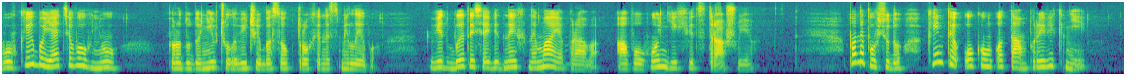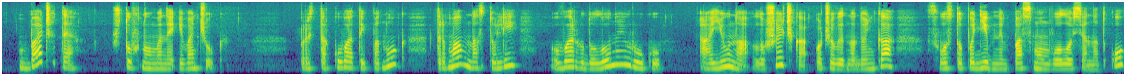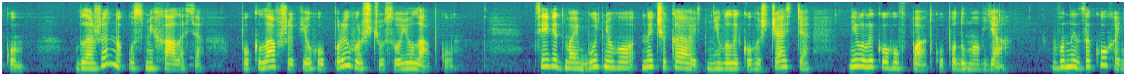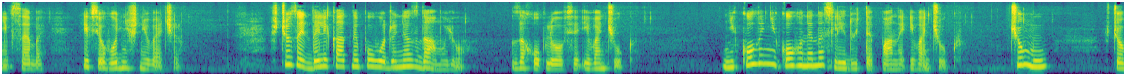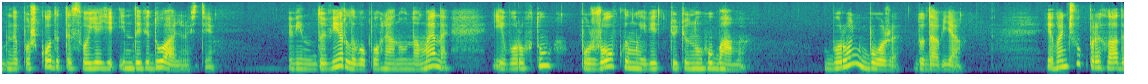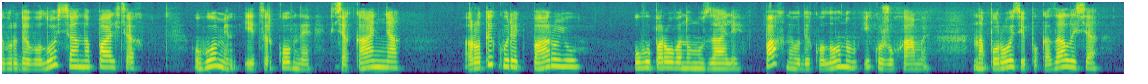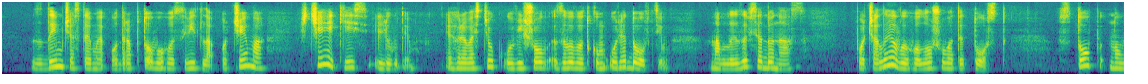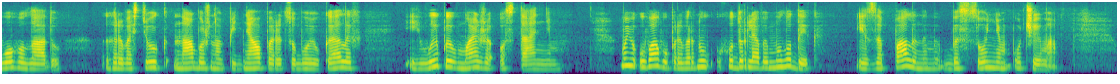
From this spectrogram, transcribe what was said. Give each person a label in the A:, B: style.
A: Вовки бояться вогню, продудонів чоловічий басок трохи несміливо. Відбитися від них немає права, а вогонь їх відстрашує. Пане повсюду, киньте оком отам при вікні. Бачите? штовхнув мене Іванчук. Пристаркуватий панок тримав на столі вверх долоною руку, а юна лошичка, очевидно, донька, з хвостоподібним пасмом волосся над оком, блаженно усміхалася, поклавши в його пригорщу свою лапку. Ці від майбутнього не чекають ні великого щастя, ні великого впадку, подумав я. Вони закохані в себе і в сьогоднішній вечір. Що за делікатне поводження з дамою? захоплювався Іванчук. Ніколи нікого не наслідуйте, пане Іванчук. Чому? Щоб не пошкодити своєї індивідуальності. Він довірливо поглянув на мене і ворухнув пожовклими від тютюну губами. Боронь Боже, додав я. Іванчук пригладив руде волосся на пальцях, гомін і церковне сякання, роти курять парою у випарованому залі, пахне одеколоном і кожухами. На порозі показалися з димчастими од раптового світла очима ще якісь люди. Гривастюк увійшов з виводком урядовців, наблизився до нас. Почали виголошувати тост. Стоп нового ладу. Гривастюк набожно підняв перед собою келих і випив майже останнім. Мою увагу привернув худорлявий молодик із запаленими безсонням очима,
